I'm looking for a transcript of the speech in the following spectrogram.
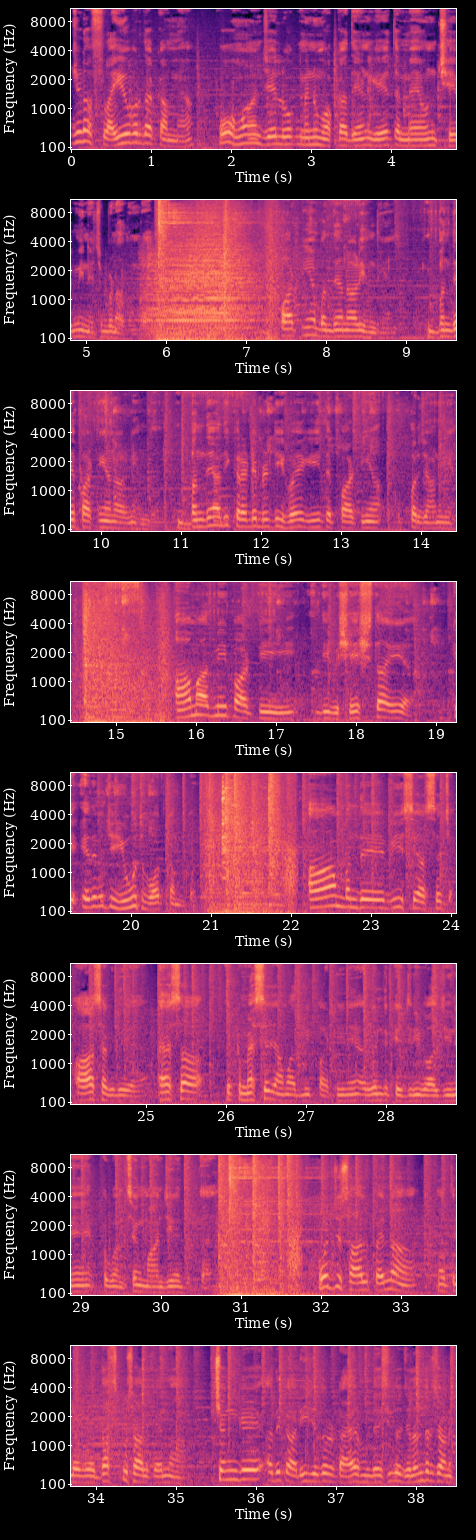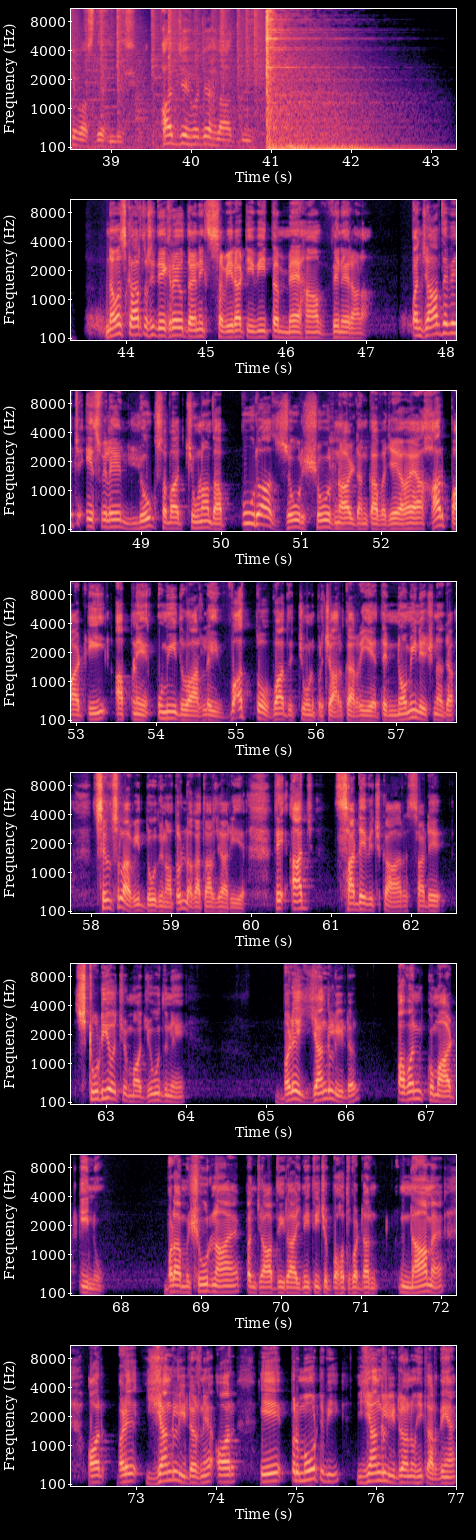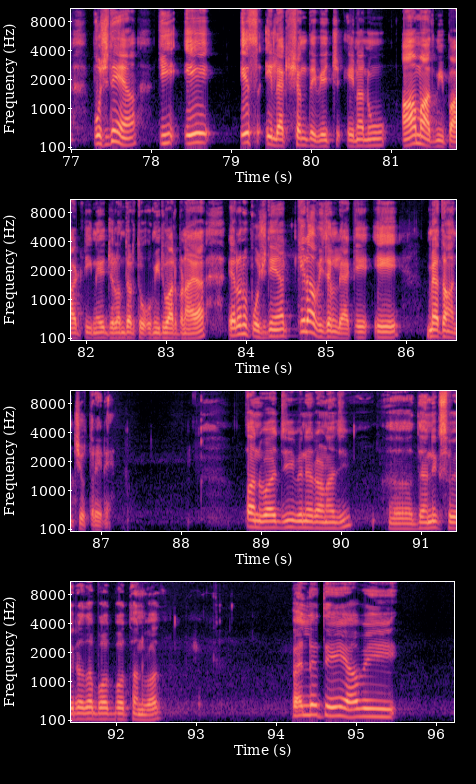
ਜਿਹੜਾ ਫਲਾਈਓਵਰ ਦਾ ਕੰਮ ਆ, ਉਹ ਹੁਣ ਜੇ ਲੋਕ ਮੈਨੂੰ ਮੌਕਾ ਦੇਣਗੇ ਤਾਂ ਮੈਂ ਉਹਨੂੰ 6 ਮਹੀਨੇ ਚ ਬਣਾ ਦੂੰਗਾ। ਪਾਰਟੀਆਂ ਬੰਦਿਆਂ ਨਾਲ ਹੀ ਹੁੰਦੀਆਂ ਬੰਦੇ ਪਾਰਟੀਆਂ ਨਾਲ ਨਹੀਂ ਹੁੰਦੇ। ਬੰਦਿਆਂ ਦੀ ਕ੍ਰੈਡੀਬਿਲਟੀ ਹੋਏਗੀ ਤੇ ਪਾਰਟੀਆਂ ਉੱਪਰ ਜਾਣਗੀਆਂ। ਆਮ ਆਦਮੀ ਪਾਰਟੀ ਦੀ ਵਿਸ਼ੇਸ਼ਤਾ ਇਹ ਆ ਕਿ ਇਹਦੇ ਵਿੱਚ ਯੂਥ ਬਹੁਤ ਕੰਮ ਕਰਦਾ ਆਮ ਬੰਦੇ ਵੀ ਸਿਆਸਤ 'ਚ ਆ ਸਕਦੇ ਆ। ਐਸਾ ਇੱਕ ਮੈਸੇਜ ਆਮ ਆਦਮੀ ਪਾਰਟੀ ਨੇ ਅਰਵਿੰਦ ਕੇਜਰੀਵਾਲ ਜੀ ਨੇ, ਭਗਵੰਤ ਸਿੰਘ ਮਾਨ ਜੀ ਨੇ ਦਿੱਤਾ ਹੈ। ਕੁਝ ਸਾਲ ਪਹਿਲਾਂ, ਮਤਲਬ 10 ਕੁ ਸਾਲ ਪਹਿਲਾਂ, ਚੰਗੇ ਅਧਿਕਾਰੀ ਜਦੋਂ ਰਿਟਾਇਰ ਹੁੰਦੇ ਸੀ ਤਾਂ ਜਲੰਧਰ 'ਚ ਆਣ ਕੇ ਵਸਦੇ ਹੁੰਦੇ ਸੀ। ਅੱਜ ਇਹੋ ਜਿਹੇ ਹਾਲਾਤ ਨਹੀਂ ਨਮਸਕਾਰ, ਤੁਸੀਂ ਦੇਖ ਰਹੇ ਹੋ ਦੈਨਿਕ ਸਵੇਰਾ ਟੀਵੀ, ਤਾਂ ਮੈਂ ਹਾਂ ਵਿਨੇ ਰਾਣਾ। ਪੰਜਾਬ ਦੇ ਵਿੱਚ ਇਸ ਵੇਲੇ ਲੋਕ ਸਭਾ ਚੋਣਾਂ ਦਾ ਪੂਰਾ ਜ਼ੋਰ ਸ਼ੋਰ ਨਾਲ ਡੰਕਾ ਵਜਿਆ ਹੋਇਆ। ਹਰ ਪਾਰਟੀ ਆਪਣੇ ਉਮੀਦਵਾਰ ਲਈ ਵੱਧ ਤੋਂ ਵੱਧ ਚੋਣ ਪ੍ਰਚਾਰ ਕਰ ਰਹੀ ਹੈ ਤੇ ਨੋਮੀਨੇਸ਼ਨਾਂ ਦਾ ਸਿਲਸਿਲਾ ਵੀ 2 ਦਿਨਾਂ ਤੋਂ ਲਗਾਤਾਰ ਜਾਰੀ ਹੈ। ਤੇ ਅੱਜ ਸਾਡੇ ਵਿਚਕਾਰ, ਸਾਡੇ ਸਟੂਡੀਓ 'ਚ ਮੌਜੂਦ ਨੇ ਬੜੇ ਯੰਗ ਲੀਡਰ ਪਵਨ ਕੁਮਾਰ ਟੀਨੂ ਬੜਾ ਮਸ਼ਹੂਰ ਨਾਂ ਹੈ ਪੰਜਾਬ ਦੀ ਰਾਜਨੀਤੀ 'ਚ ਬਹੁਤ ਵੱਡਾ ਨਾਮ ਹੈ ਔਰ ਬੜੇ ਯੰਗ ਲੀਡਰ ਨੇ ਔਰ ਇਹ ਪ੍ਰਮੋਟ ਵੀ ਯੰਗ ਲੀਡਰਾਂ ਨੂੰ ਹੀ ਕਰਦੇ ਆ ਪੁੱਛਦੇ ਆ ਕਿ ਇਹ ਇਸ ਇਲੈਕਸ਼ਨ ਦੇ ਵਿੱਚ ਇਹਨਾਂ ਨੂੰ ਆਮ ਆਦਮੀ ਪਾਰਟੀ ਨੇ ਜਲੰਧਰ ਤੋਂ ਉਮੀਦਵਾਰ ਬਣਾਇਆ ਇਹਨਾਂ ਨੂੰ ਪੁੱਛਦੇ ਆ ਕਿਹੜਾ ਵਿਜ਼ਨ ਲੈ ਕੇ ਇਹ ਮੈਦਾਨ 'ਚ ਉਤਰੇ ਨੇ ਧੰਨਵਾਦ ਜੀ ਵਿਨੇ ਰਾਣਾ ਜੀ ਦੈਨਿਕ ਸਵੇਰਾ ਦਾ ਬਹੁਤ ਬਹੁਤ ਧੰਨਵਾਦ ਪਹਿਲੇ ਤੇ ਇਹ ਆ ਵੀ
